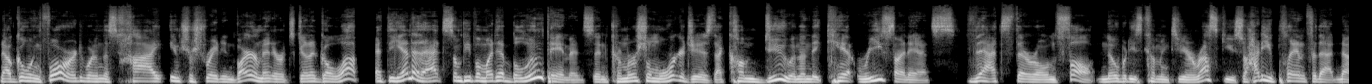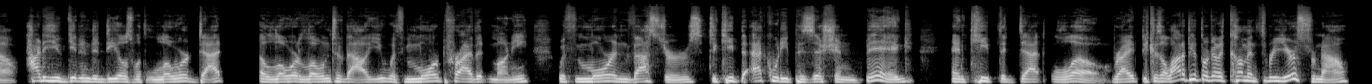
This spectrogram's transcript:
Now, going forward, we're in this high interest rate environment, or it's going to go up. At the end of that, some people might have balloon payments and commercial mortgages that come due and then they can't refinance. That's their own fault. Nobody's coming to your rescue. So, how do you plan for that now? How do you get into deals with lower debt? A lower loan to value with more private money, with more investors to keep the equity position big and keep the debt low, right? Because a lot of people are going to come in three years from now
